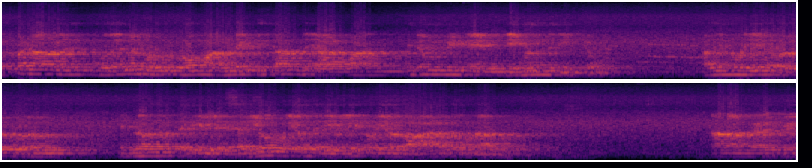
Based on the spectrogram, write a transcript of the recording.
எப்ப நாங்கள் முதன்மை கொடுக்கிறோமோ அன்றைக்கு தான் அந்த யாழ்ப்பாணம் திரும்பி நிமிர்ந்து நிற்கும். அதனுடைய ஒரு ஒரு என்னவோ தெரியவில்லை சரியோ ஒளியோ தெரியவில்லை என்னுடைய ஒரு ஆழ்ந்த உணர்வு. நான் அவர்களுக்கு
